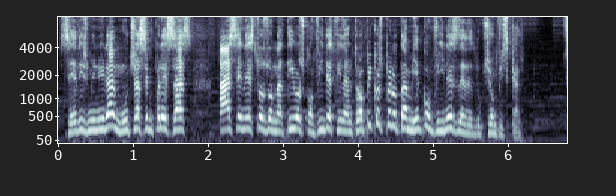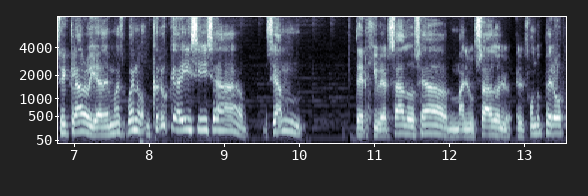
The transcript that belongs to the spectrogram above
se disminuirán. Muchas empresas hacen estos donativos con fines filantrópicos, pero también con fines de deducción fiscal. Sí, claro, y además, bueno, creo que ahí sí se, ha, se han tergiversado, se ha mal usado el, fondo, pero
